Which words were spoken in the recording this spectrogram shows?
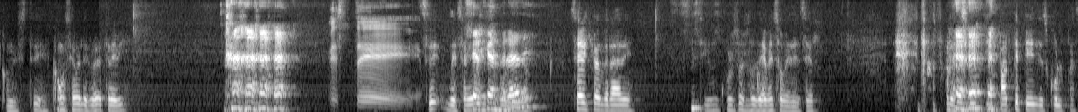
con este, ¿cómo se llama el de Trevi? este. Sergio Andrade. Sergio Andrade. Sí, un curso eso debes obedecer. Entonces, aparte pides disculpas.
